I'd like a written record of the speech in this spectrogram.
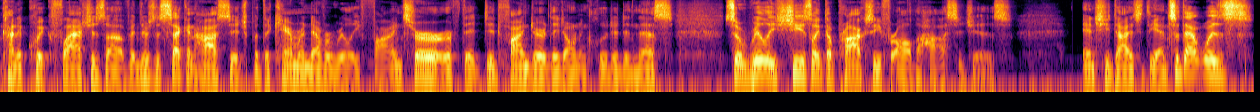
kind of quick flashes of, and there's a second hostage, but the camera never really finds her, or if they did find her, they don't include it in this. So really, she's like the proxy for all the hostages and she dies at the end. So that was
